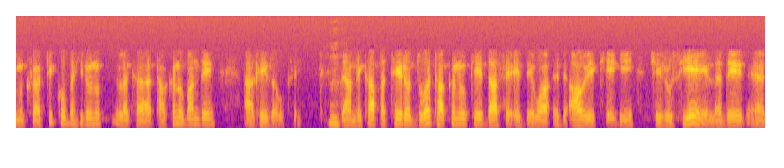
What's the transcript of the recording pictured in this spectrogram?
دیموکراتیکو بهیرونو لکه ټاکنو باندې اغیزه وکړي د امریکا په تېرو دوه ټاکنو کې داسې ادعاوې کېږي چې روسیې له دې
